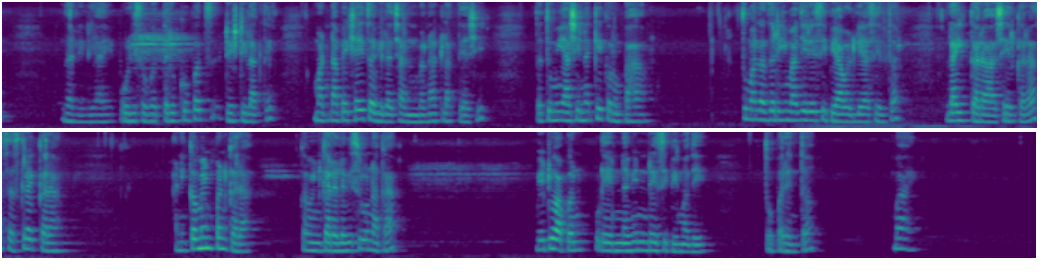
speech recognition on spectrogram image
झालेली आहे. पोळीसोबत तरी खूपच टेस्टी लागते. मटणापेक्षाही चवीला छान बनाट लागते अशी. तर तुम्ही अशी नक्की करून पहा. तुम्हाला जर ही माझी रेसिपी आवडली असेल तर लाईक करा शेअर करा सबस्क्राईब करा. आणि कमेंट पण करा. कमेंट करायला विसरू नका. भेटू आपण पुढे नवीन रेसिपीमध्ये तोपर्यंत बाय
